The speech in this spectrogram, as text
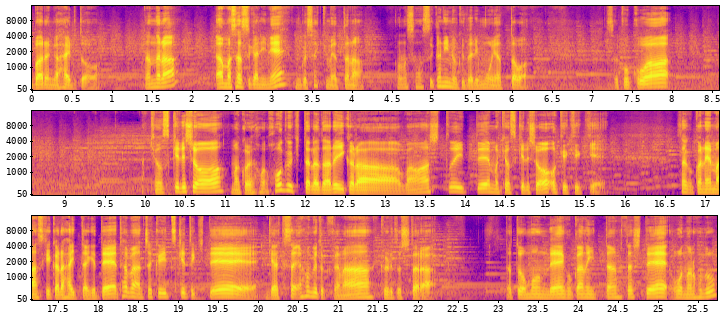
バルーンが入ると。なんなら、あ、まあ、さすがにね。これさっきもやったな。このさすがにのくだりもうやったわ。さあ、ここは、気をつけでしょまあこれ、ホグ来たらだるいから、回しといて、まあ気をつけでしょオッケーオッケーオッケー。さあ、ここね、マスケから入ってあげて、多分あ着いつけてきて、逆サイホグとかかな来るとしたら。だと思うんで、ここはね、一旦蓋して、お、なるほど。い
